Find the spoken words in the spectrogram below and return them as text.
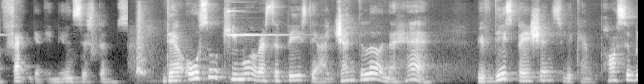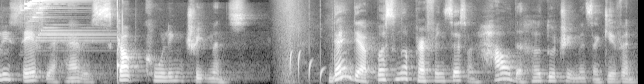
affect their immune systems. There are also chemo recipes that are gentler on the hair with these patients, we can possibly save their hair with scalp cooling treatments. Then there are personal preferences on how the HER2 treatments are given.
